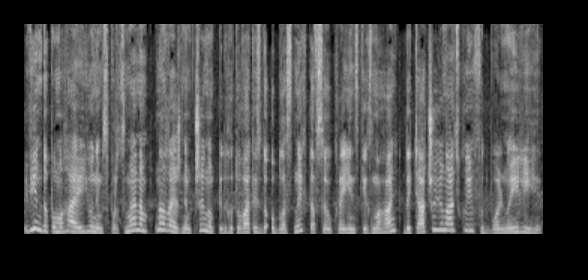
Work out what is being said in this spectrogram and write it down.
Він допомагає юним спортсменам належним чином підготуватись до обласних та всеукраїнських змагань дитячо-юнацької футбольної ліги.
